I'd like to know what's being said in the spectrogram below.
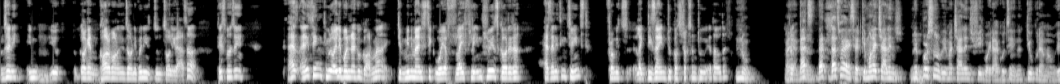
हुन्छ नि? इन यो अगेन घर बनाउने जर्नी पनि जुन चलिरहेछ त्यसमा चाहिँ हेज एनिथिङ तिम्रो अहिले बनिरहेको घरमा त्यो मिनिमालिस्टिक वे अफ लाइफले इन्फ्लुएन्स गरेर has anything change from it's like design to construction to यताउता? नो होइन that's that that's why I set कि मलाई च्यालेन्ज मेरो पर्सनल वेमा च्यालेन्ज फिल भइरहेको चाहिँ होइन त्यो कुरामा हो कि।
